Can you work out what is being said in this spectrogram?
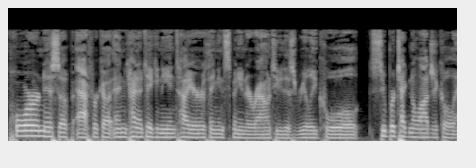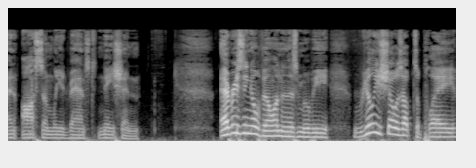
poorness of Africa and kind of taking the entire thing and spinning it around to this really cool, super technological, and awesomely advanced nation. Every single villain in this movie really shows up to play.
